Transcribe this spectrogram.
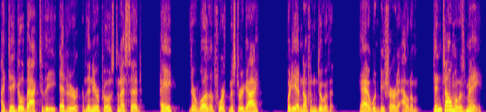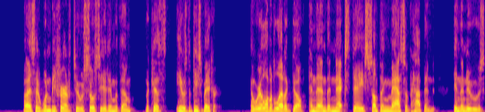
I did go back to the editor of the New York Post and I said, Hey, there was a fourth mystery guy, but he had nothing to do with it. And it wouldn't be fair to out him. Didn't tell him it was me, I said it wouldn't be fair to associate him with them because he was the peacemaker. And we were able to let it go. And then the next day, something massive happened in the news,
